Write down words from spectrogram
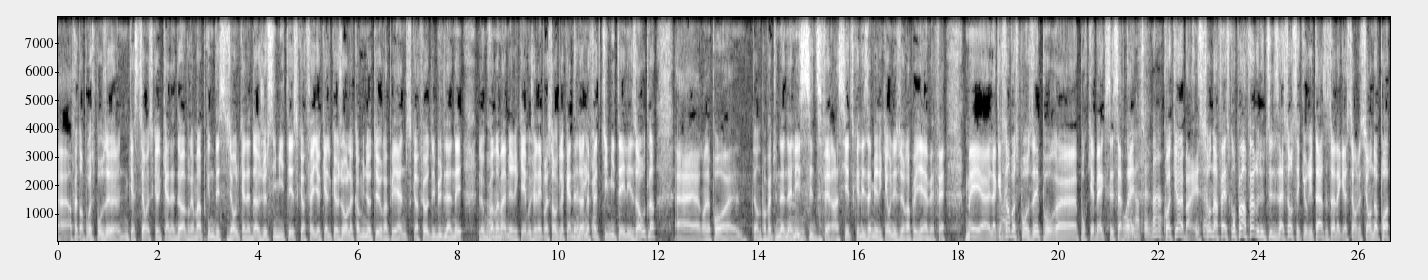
euh, en fait, on pourrait se poser une question est-ce que le Canada a vraiment pris une décision Le Canada a juste imité ce qu'a fait il y a quelques jours la communauté européenne, ce qu'a fait au début de l'année le gouvernement américain. Moi, j'ai l'impression que le Canada n'a fait qu'imiter les autres. Là, Euh, on n'a pas, euh, on n'a pas fait une analyse si différenciée de ce que les Américains ou les Européens avaient fait. Mais euh, la question Ouais. va se poser pour euh, pour Québec, c'est certain. Ouais, éventuellement. Quoique, ben, si ça. on en fait, est-ce qu'on peut en faire une utilisation sécuritaire? C'est ça la question. là. Si on n'a pas,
